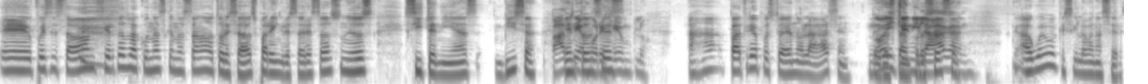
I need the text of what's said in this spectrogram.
eh, pues estaban ciertas vacunas que no están autorizadas para ingresar a Estados Unidos si tenías visa. Patria, por ejemplo. Ajá, Patria pues todavía no la hacen. No, y que ni la proceso. hagan. A huevo que sí la van a hacer.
